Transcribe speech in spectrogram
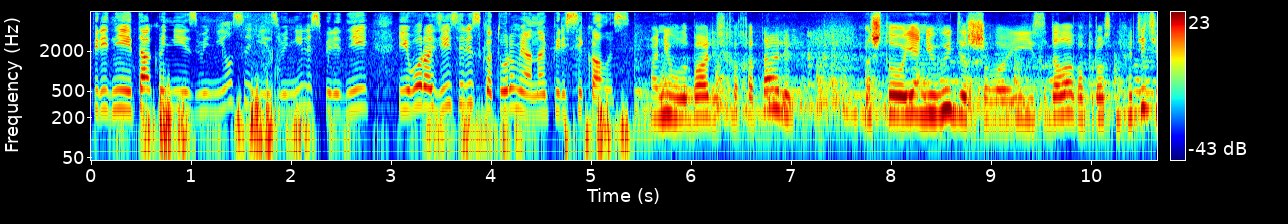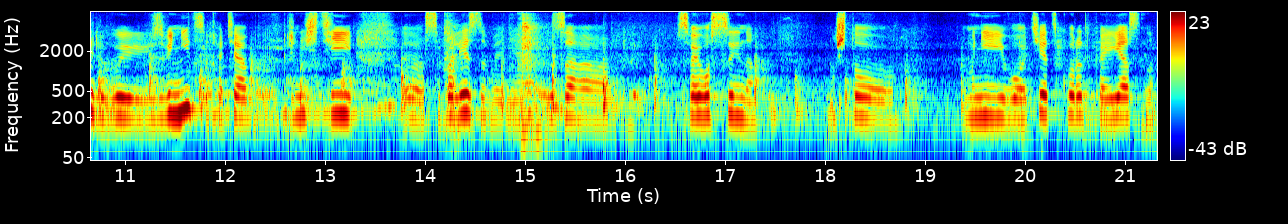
перед ней так и не извинился, и извинились перед ней его родители, с которыми она пересекалась. Они улыбались, хохотали, на что я не выдержала и задала вопрос, не хотите ли вы извиниться, хотя бы принести э, соболезнования за своего сына, на что мне его отец коротко и ясно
